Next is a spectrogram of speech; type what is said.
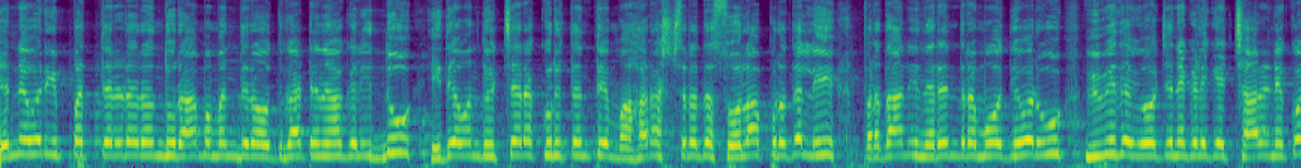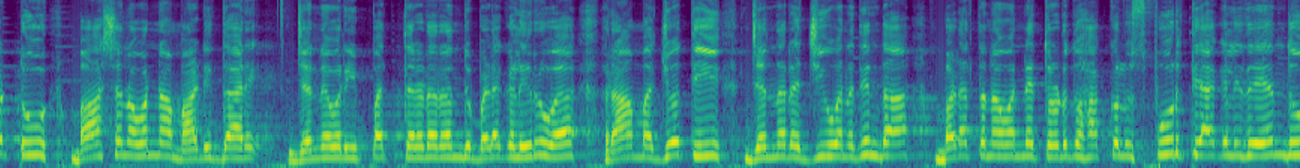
ಜನವರಿ ಇಪ್ಪತ್ತೆರಡರಂದು ರಾಮ ಮಂದಿರ ಉದ್ಘಾಟನೆ ಆಗಲಿದ್ದು, ಇದೇ ಒಂದು ವಿಚಾರ ಕುರಿತಂತೆ ಮಹಾರಾಷ್ಟ್ರದ ಸೋಲಾಪುರದಲ್ಲಿ ಪ್ರಧಾನಿ ನರೇಂದ್ರ ಮೋದಿ ಅವರು ವಿವಿಧ ಯೋಜನೆಗಳಿಗೆ ಚಾಲನೆ ಕೊಟ್ಟು ಭಾಷಣವನ್ನ ಮಾಡಿದ್ದಾರೆ. ಜನವರಿ ಇಪ್ಪತ್ತೆರಡರಂದು ಬೆಳಗಲಿರುವ ರಾಮ ಜ್ಯೋತಿ ಜನರ ಜೀವನದಿಂದ ಬಡತನವನ್ನೇ ತೊಡೆದು ಹಾಕಲು ಸ್ಫೂರ್ತಿಯಾಗಲಿದೆ ಎಂದು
